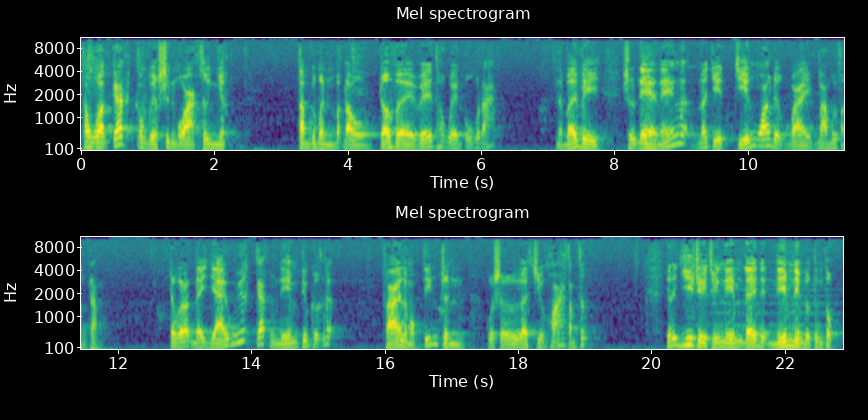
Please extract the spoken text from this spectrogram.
thông qua các công việc sinh hoạt thường nhật, tâm của mình bắt đầu trở về với thói quen cũ của đó là bởi vì sự đè nén đó, nó chỉ chuyển hóa được vài ba mươi phần trăm. Trong đó để giải quyết các niệm tiêu cực đó phải là một tiến trình của sự à, chuyển hóa tâm thức. Do đó duy trì thiện niệm để niệm niệm được tương tục.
